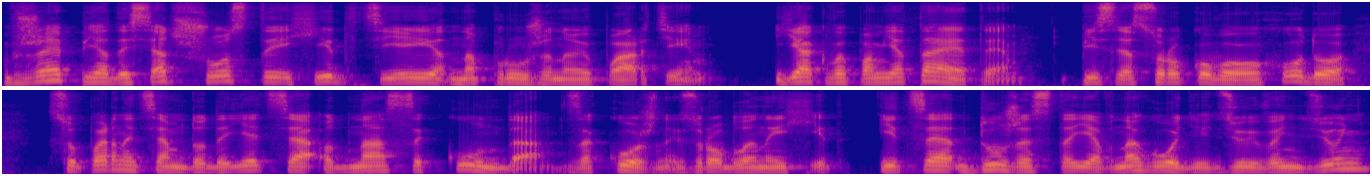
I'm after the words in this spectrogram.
Вже 56-й хід цієї напруженої партії. Як ви пам'ятаєте, після 40-го ходу суперницям додається одна секунда за кожний зроблений хід, і це дуже стає в нагоді Дзюй Вензюнь,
